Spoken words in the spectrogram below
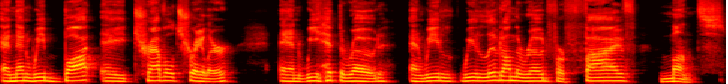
And then we bought a travel trailer and we hit the road and we, we lived on the road for five months.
